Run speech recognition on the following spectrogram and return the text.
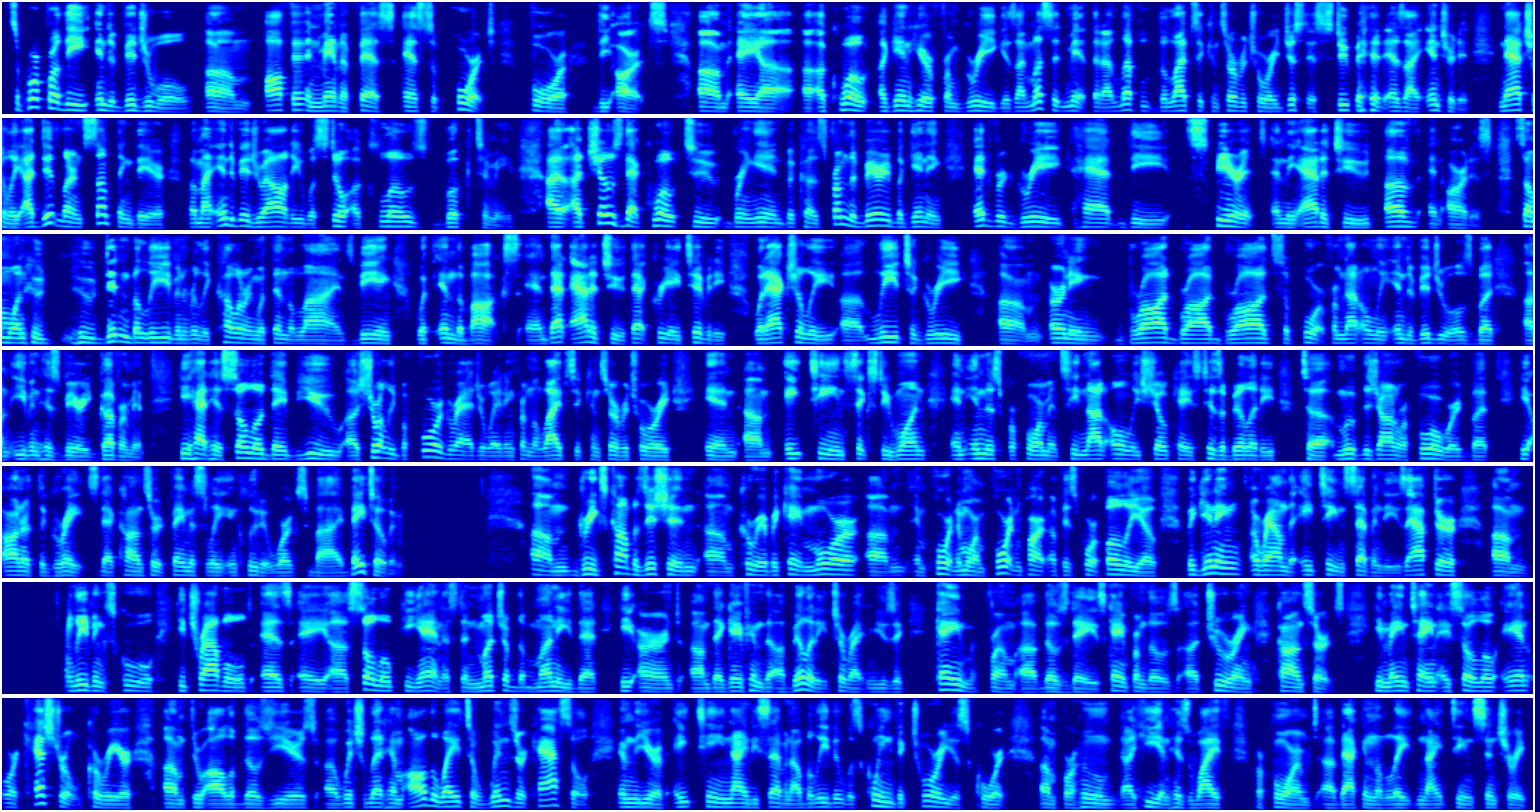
Support for the individual um, often manifests as support for the arts. Um, a, uh, a quote again here from Grieg is I must admit that I left the Leipzig Conservatory just as stupid as I entered it. Naturally, I did learn something there, but my individuality was still a closed book to me. I, I chose that quote to bring in because from the very beginning, Edvard Grieg had the spirit and the attitude of an artist someone who who didn't believe in really coloring within the lines being within the box and that attitude that creativity would actually uh, lead to grieg um, earning broad, broad, broad support from not only individuals, but um, even his very government. He had his solo debut uh, shortly before graduating from the Leipzig Conservatory in um, 1861. And in this performance, he not only showcased his ability to move the genre forward, but he honored the greats. That concert famously included works by Beethoven um, Grieg's composition um, career became more um, important, a more important part of his portfolio beginning around the 1870s. After um, leaving school, he traveled as a uh, solo pianist, and much of the money that he earned um, that gave him the ability to write music came from uh, those days, came from those uh, touring concerts. He maintained a solo and orchestral career um, through all of those years, uh, which led him all the way to Windsor Castle in the year of 1897. I believe it was Queen Victoria's court um, for whom uh, he and his wife performed uh, back in the late 19th century.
